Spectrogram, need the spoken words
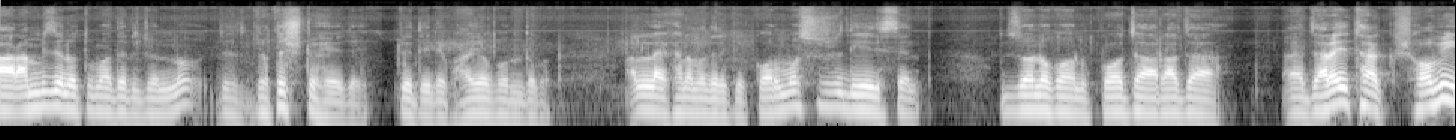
আর আমি যেন তোমাদের জন্য যথেষ্ট হয়ে যাই। প্রিয়দিনে ভাই ও বন্ধুগণ, আল্লাহ এখানে আমাদেরকে কর্মসূচি দিয়ে দিয়েছেন। জনগণ, প্রজা, রাজা যারাই থাক, সবই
